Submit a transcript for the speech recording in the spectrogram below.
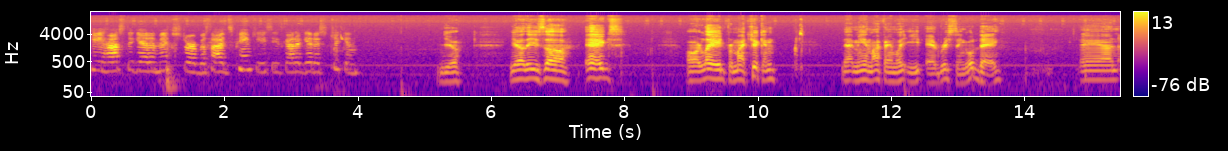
He has to get a mixture besides Pinky's. He's got to get his chicken. Yeah. Yeah, these uh, eggs are laid from my chicken. that me and my family eat every single day. And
